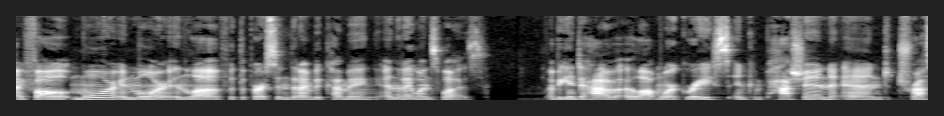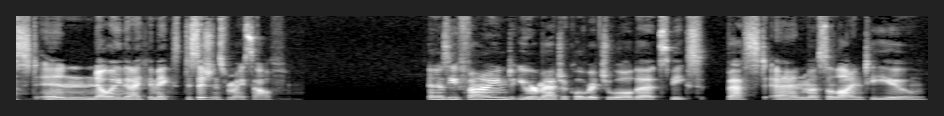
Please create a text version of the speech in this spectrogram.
I fall more and more in love with the person that I'm becoming and that I once was. I begin to have a lot more grace and compassion and trust in knowing that I can make decisions for myself. And as you find your magical ritual that speaks best and most aligned to you,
